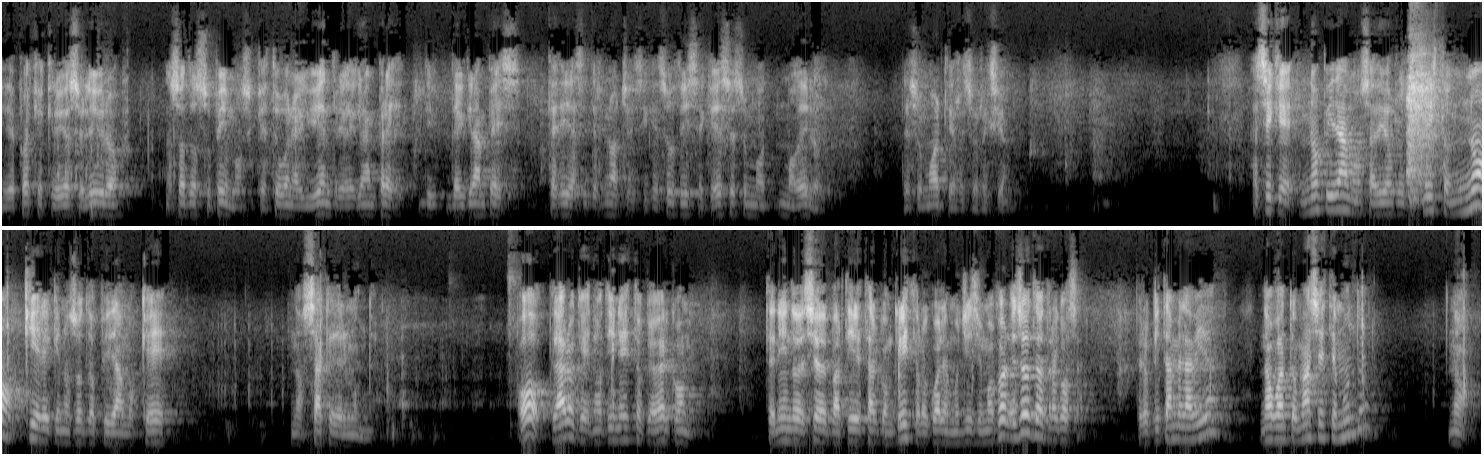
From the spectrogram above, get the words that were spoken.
Y después que escribió su libro, nosotros supimos que estuvo en el vientre del gran, del gran pez tres días y tres noches y Jesús dice que eso es un modelo de su muerte y resurrección. Así que no pidamos a Dios lo que Cristo no quiere que nosotros pidamos, que nos saque del mundo. Oh, claro que no tiene esto que ver con teniendo deseo de partir y estar con Cristo, lo cual es muchísimo mejor. Eso es otra cosa. Pero quítame la vida. ¿No aguanto más este mundo? No.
